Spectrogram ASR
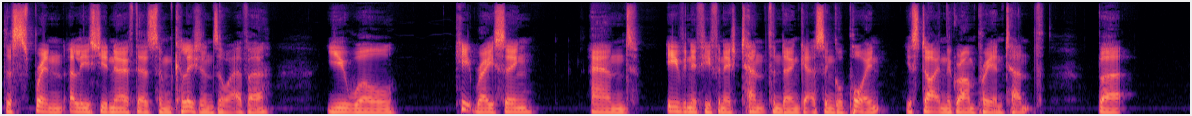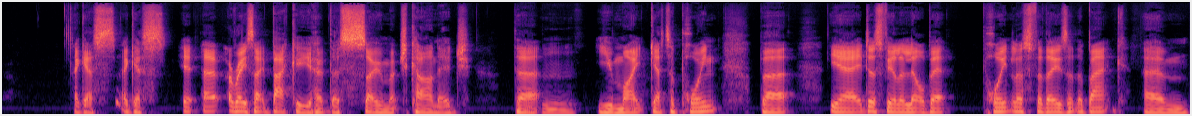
the sprint, at least you know if there's some collisions or whatever, you will keep racing, and even if you finish tenth and don't get a single point, you're starting the Grand Prix in tenth. But I guess I guess it, a, a race like Baku, you hope there's so much carnage that Mm. You might get a point. But yeah, it does feel a little bit pointless for those at the back. Um,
